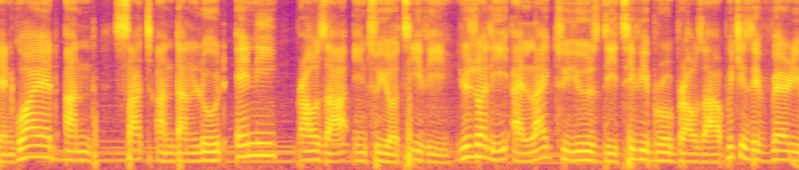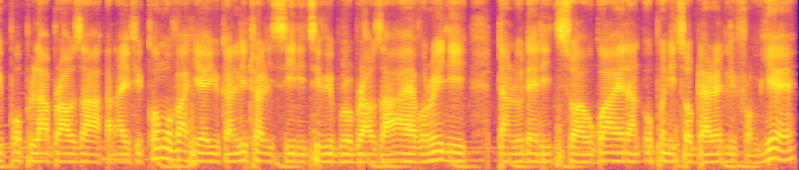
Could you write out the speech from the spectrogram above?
then go ahead and search and download any browser into your TV. Usually I like to use the TV Bro browser which is a very popular browser and if you come over here you can literally see the TV Bro browser. I have already downloaded it so I will go ahead and open it up directly from here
